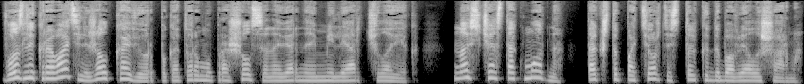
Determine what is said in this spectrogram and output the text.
Возле кровати лежал ковер, по которому прошелся, наверное, миллиард человек. Но сейчас так модно, так что потертость только добавляла шарма.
